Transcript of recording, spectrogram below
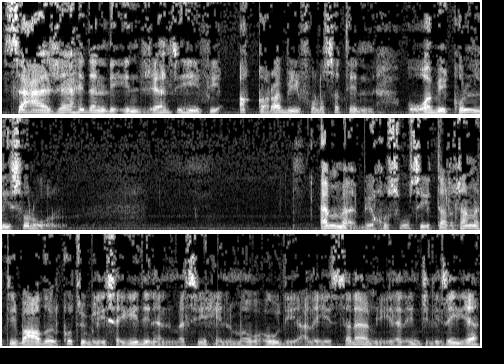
سعى جاهدا لإنجازه في أقرب فرصة وبكل سرور. أما بخصوص ترجمة بعض الكتب لسيدنا المسيح الموعود عليه السلام إلى الإنجليزية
